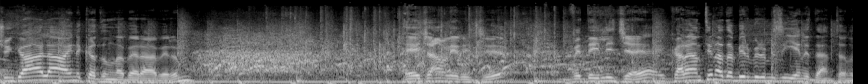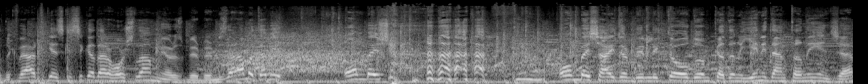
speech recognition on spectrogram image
Çünkü hala aynı kadınla beraberim. Heyecan verici ve delice. Karantinada birbirimizi yeniden tanıdık ve artık eskisi kadar hoşlanmıyoruz birbirimizden. Ama tabii 15 15 aydır birlikte olduğum kadını yeniden tanıyınca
